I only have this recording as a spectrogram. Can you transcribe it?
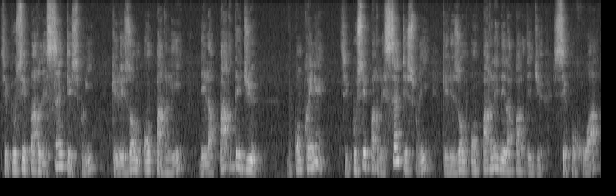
c'est poussé par le Saint-Esprit que les hommes ont parlé de la part de Dieu. Vous comprenez? C'est poussé par le Saint-Esprit que les hommes ont parlé de la part de Dieu. C'est pourquoi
